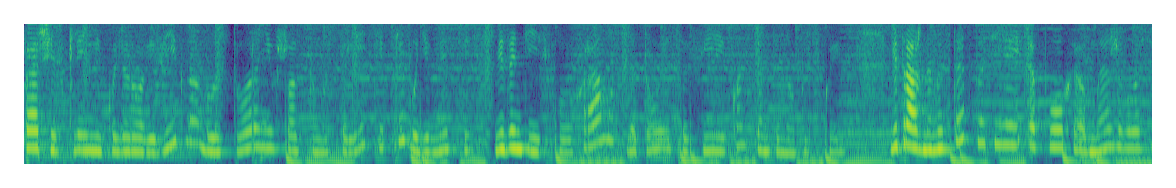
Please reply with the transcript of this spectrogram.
Перші скляні кольорові вікна були створені в VI столітті при будівництві візантійського храму Святої Софії Константинопольської. Вітражне мистецтво тієї епохи обмежувалося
